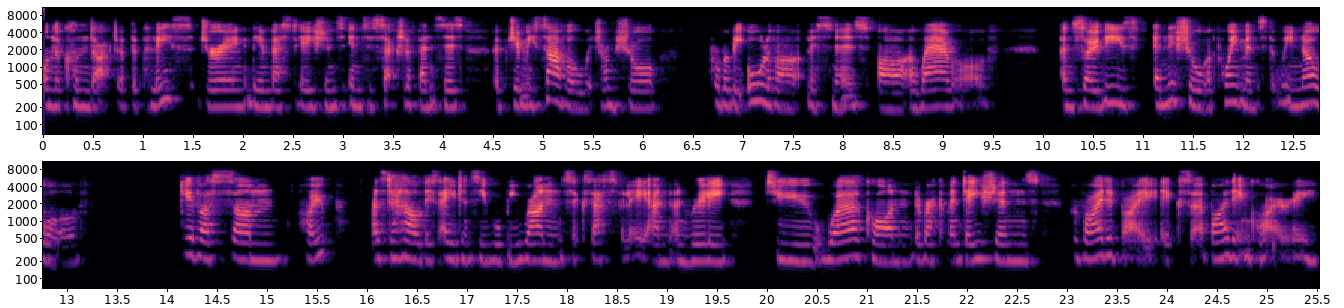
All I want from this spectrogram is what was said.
on the conduct of the police during the investigations into sexual offences of Jimmy Savile, which I'm sure probably all of our listeners are aware of. And so these initial appointments that we know of give us some hope as to how this agency will be run successfully and, and really to work on the recommendations provided by IICSA, by the inquiry.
